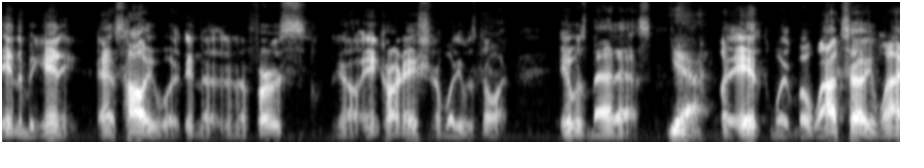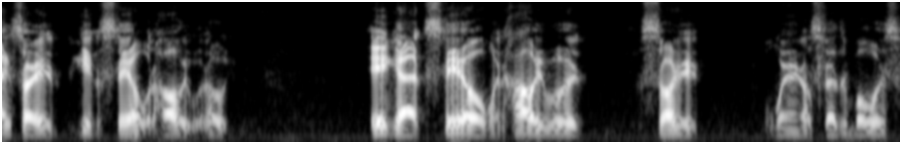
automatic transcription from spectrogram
in the beginning as Hollywood in the in the first you know incarnation of what he was doing, It was badass. Yeah. But it but when I tell you when I started getting stale with Hollywood Hogan, it got stale when Hollywood started wearing those feather boas.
